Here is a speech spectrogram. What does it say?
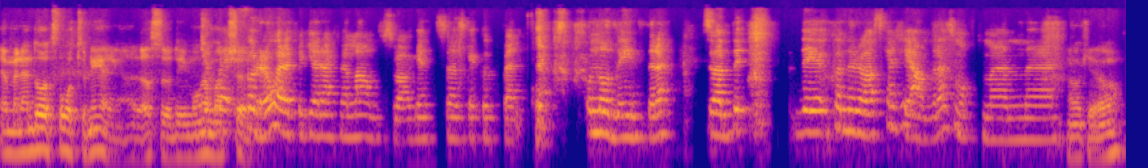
Ja, men ändå två turneringar. Alltså, det är många matcher. Förra året fick jag räkna landslaget, Svenska cupen och nådde inte det. Så det, det är generöst kanske i andra smått, men eh, Okej, ja.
